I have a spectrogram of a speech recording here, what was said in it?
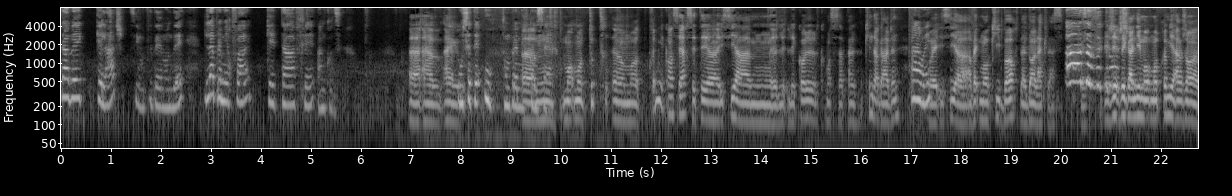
t'avais quel âge, si on peut te demander, la première fois que tu as fait un concert Euh, un- un- Ou c'était où ton premier Euh, concert mon, mon, tout, euh, mon premier concert, c'était euh, ici à euh, l- l'école, comment ça s'appelle? Kindergarten. Ah oui Ouais, ici euh, avec mon keyboard euh, dans la classe. Ah, ça c'est j'ai gagné mon, mon premier argent.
